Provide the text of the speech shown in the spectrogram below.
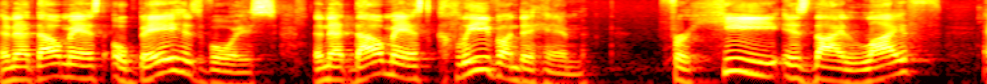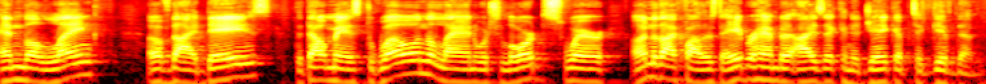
and that thou mayest obey his voice, and that thou mayest cleave unto him, for he is thy life and the length of thy days, that thou mayest dwell in the land which the Lord sware unto thy fathers, to Abraham, to Isaac, and to Jacob, to give them.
